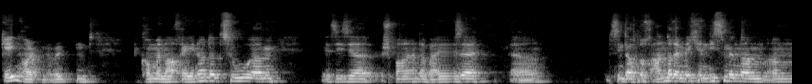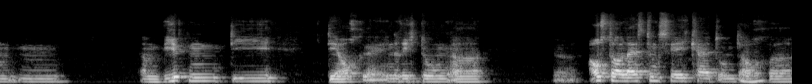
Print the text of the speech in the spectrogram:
gegenhalten. Und kommen wir nachher eh noch dazu. Ähm, es ist ja spannenderweise, äh, sind auch noch andere Mechanismen am, am, am Wirken, die, die auch in Richtung äh, äh Ausdauerleistungsfähigkeit und mhm. auch äh,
